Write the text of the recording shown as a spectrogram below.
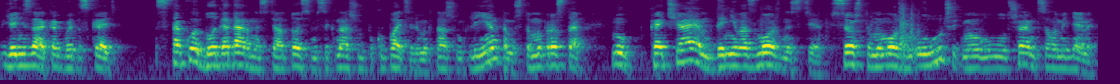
я не знаю, как бы это сказать, с такой благодарностью относимся к нашим покупателям и к нашим клиентам, что мы просто, ну, качаем до невозможности. Все, что мы можем улучшить, мы улучшаем целыми днями.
